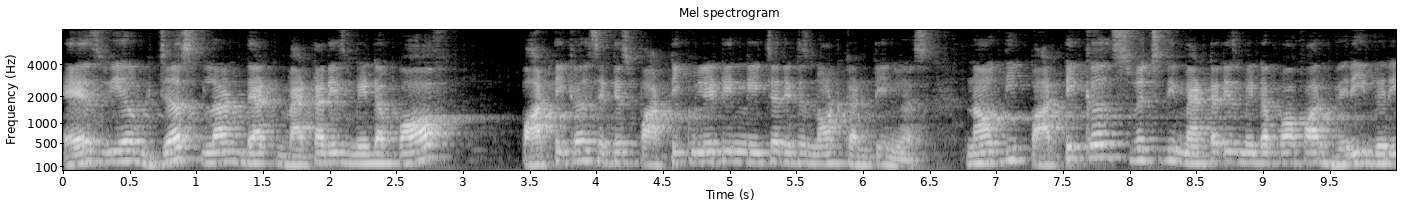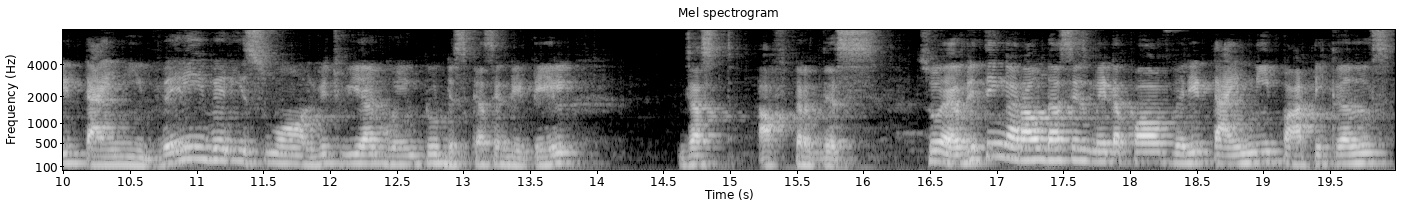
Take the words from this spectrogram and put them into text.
as we have just learned that matter is made up of particles it is particulate in nature it is not continuous. Now the particles which the matter is made up of are very very tiny, very very small which we are going to discuss in detail just after this. So everything around us is made up of very tiny particles.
